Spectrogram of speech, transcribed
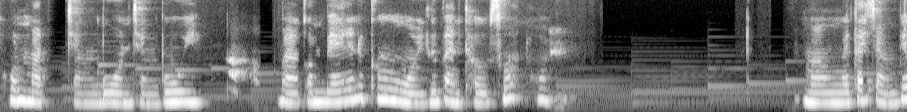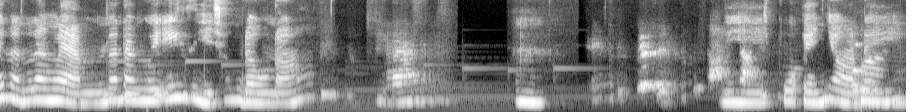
Khuôn mặt chẳng buồn chẳng vui và con bé nó cứ ngồi dưới bàn thờ suốt thôi. Mà người ta chẳng biết là nó đang làm nó đang nghĩ gì trong đầu nó. Ừ. thì cô bé nhỏ đấy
